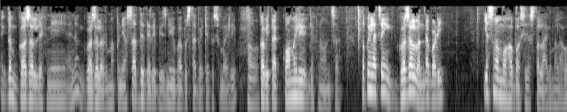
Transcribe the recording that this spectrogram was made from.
एकदम गजल लेख्ने होइन? गजलहरूमा पनि असाध्यै धेरै भिज्ने युवा पुस्ता भेटेको छु मैले। कविता कमैले लेख्नुहुन्छ। तपाईँलाई चाहिँ गजलभन्दा बढी यसमा मोह बसे जस्तो लाग्यो मलाई हो।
